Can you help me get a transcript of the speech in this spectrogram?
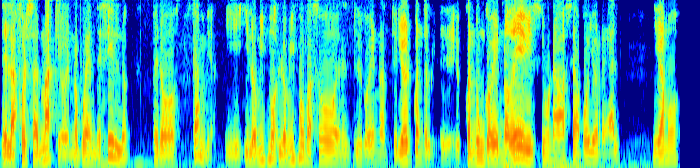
de las Fuerzas Armadas, que no pueden decirlo, pero cambia. Y, lo, mismo, lo mismo pasó en el, gobierno anterior, cuando, eh, cuando un gobierno débil, sin una base de apoyo real, digamos,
